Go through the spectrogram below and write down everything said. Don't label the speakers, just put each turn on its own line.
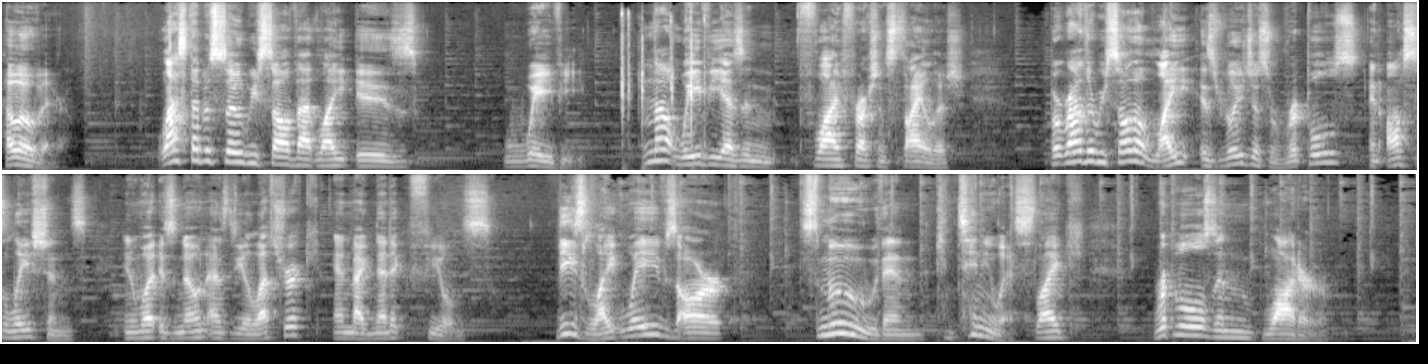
Hello there. Last episode we saw that light is wavy. Not wavy as in fly fresh and stylish, but rather we saw that light is really just ripples and oscillations in what is known as the electric and magnetic fields. These light waves are smooth and continuous, like ripples in water.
